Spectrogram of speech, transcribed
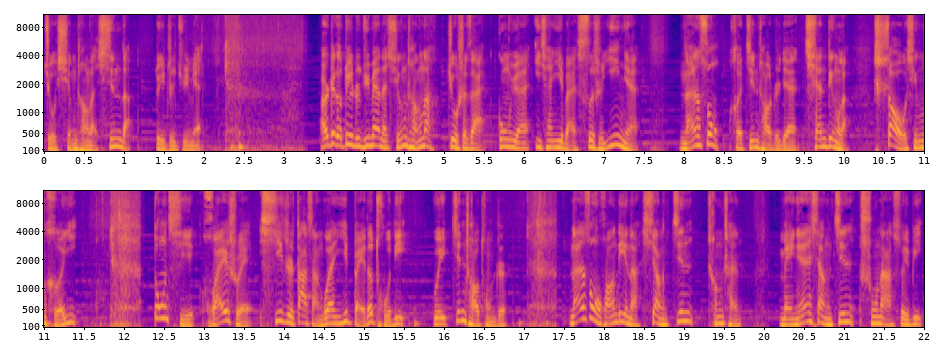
就形成了新的对峙局面。而这个对峙局面的形成呢，就是在公元一千一百四十一年，南宋和金朝之间签订了绍兴和议，东起淮水，西至大散关以北的土地归金朝统治。南宋皇帝呢向金称臣，每年向金输纳岁币。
